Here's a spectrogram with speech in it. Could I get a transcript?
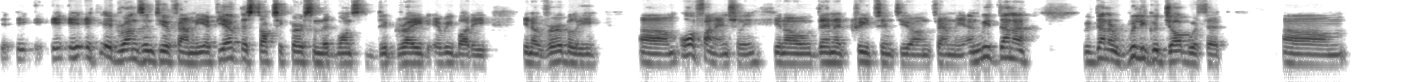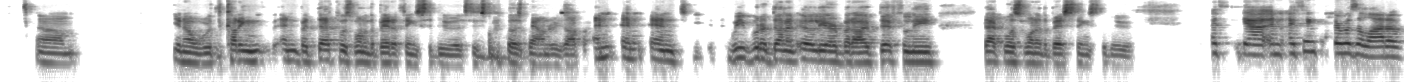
it, it, it, runs into your family. If you have this toxic person that wants to degrade everybody, you know, verbally um, or financially, you know, then it creeps into your own family. And we've done a we've done a really good job with it. Um, um, you know, with cutting and but that was one of the better things to do is, is put those boundaries up. And and and we would have done it earlier, but I've definitely that was one of the best things to do. yeah, and I think there was a lot of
